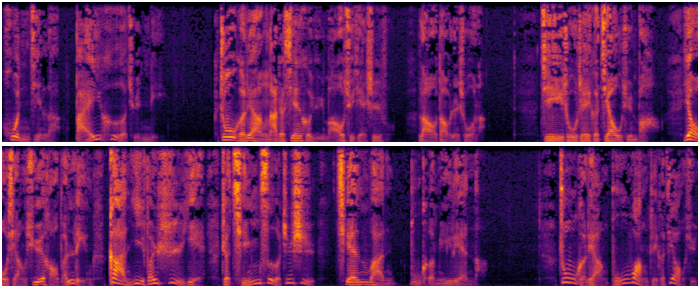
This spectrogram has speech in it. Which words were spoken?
混进了。白鹤群里，诸葛亮拿着仙鹤羽毛去见师傅。老道人说了：“记住这个教训吧，要想学好本领，干一番事业，这情色之事千万不可迷恋呐。”诸葛亮不忘这个教训，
